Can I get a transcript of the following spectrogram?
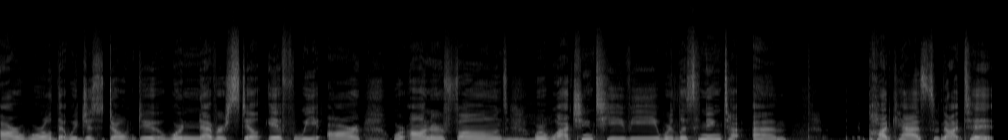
our world that we just don't do. We're never still. If we are, we're on our phones, we're watching TV, we're listening to um, podcasts. Not to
